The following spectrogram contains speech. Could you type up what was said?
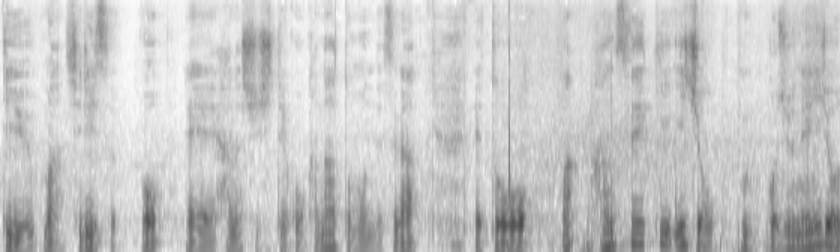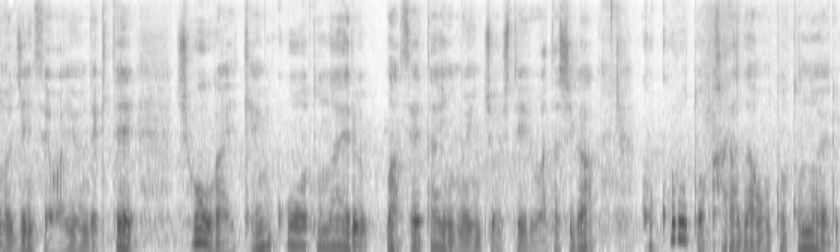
ていう、まあ、シリーズを、えー、話していこうかなと思うんですがえっとまあ、半世紀以上、うん、50年以上の人生を歩んできて生涯健康を唱える、まあ、整体院の院長をしている私が心と体を整える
